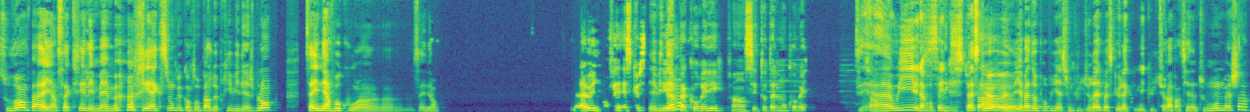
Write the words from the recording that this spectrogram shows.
souvent pareil, hein, ça crée les mêmes réactions que quand on parle de privilège blanc. Ça énerve beaucoup, hein, ça énerve Bah oui, En fait, est-ce que c'est évidemment. pas corrélé? Enfin, c'est totalement corrélé? Enfin, ah oui, une ça appropri n'existe parce que, pas, heu, il y a pas heu d'appropriation culturelle, parce que la les cultures appartiennent à tout le monde, machin.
